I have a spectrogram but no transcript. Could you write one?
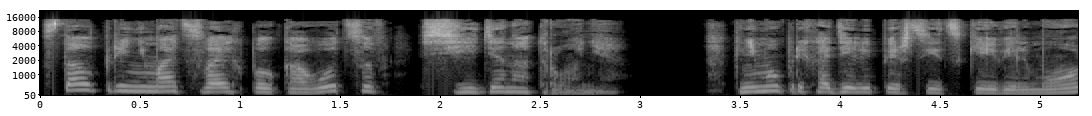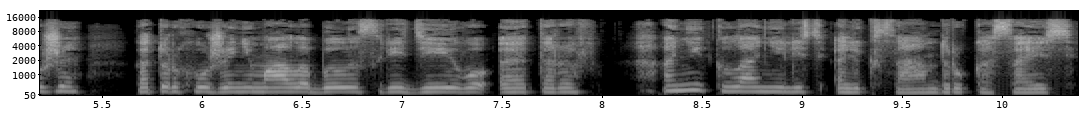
стал принимать своих полководцев, сидя на троне. К нему приходили персидские вельможи, которых уже немало было среди его этеров. Они кланялись Александру, касаясь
